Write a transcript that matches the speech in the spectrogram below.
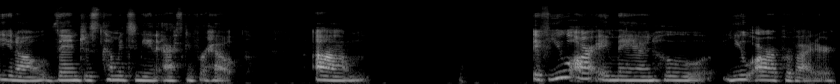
you know than just coming to me and asking for help. Um if you are a man who you are a provider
